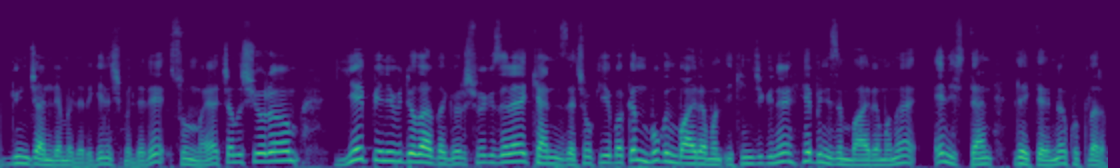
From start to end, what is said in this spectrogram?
güncellemeleri, gelişmeleri sunmaya çalışıyorum. Yepyeni videolarda görüşmek üzere. Kendinize çok iyi bakın. Bugün bayramın ikinci günü. Hepinizin bayramını en içten dileklerimle kutlarım.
